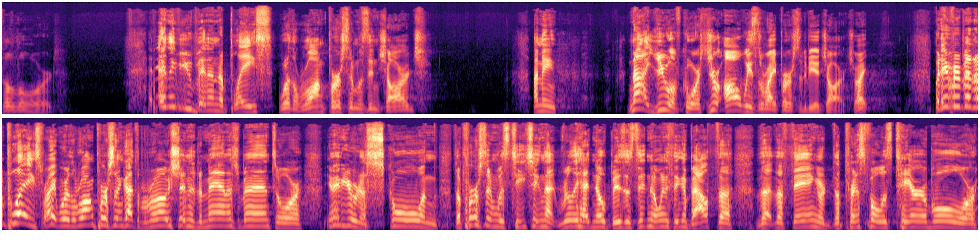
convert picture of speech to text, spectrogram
the Lord. Have any of you been in a place where the wrong person was in charge? I mean, not you, of course. You're always the right person to be in charge, right? But have you ever been in a place, right, where the wrong person got the promotion into management, or maybe you're in a school and the person was teaching that really had no business, didn't know anything about the, the, the thing, or the principal was terrible, or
